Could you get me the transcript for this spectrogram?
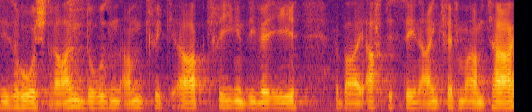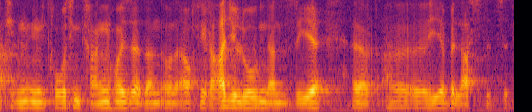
diese hohe Strahlendosen abkriegen, die wir eh bei acht bis zehn Eingriffen am Tag in, großen Krankenhäusern dann oder auch die Radiologen dann sehr hier belastet sind.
